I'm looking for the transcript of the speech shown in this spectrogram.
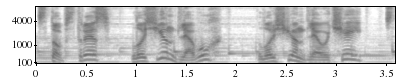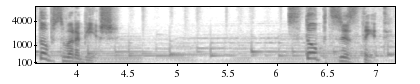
Стоп Стрес, лосьйон для вух, лосьйон для очей, Стоп Свербіж. Стоп цистит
